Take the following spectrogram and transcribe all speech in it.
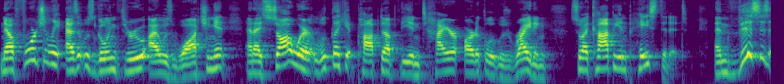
Now, fortunately, as it was going through, I was watching it and I saw where it looked like it popped up the entire article it was writing. So I copy and pasted it. And this is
